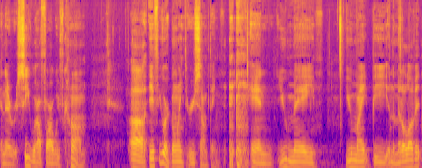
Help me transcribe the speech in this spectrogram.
and to see how far we've come. Uh, if you are going through something and you may you might be in the middle of it,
